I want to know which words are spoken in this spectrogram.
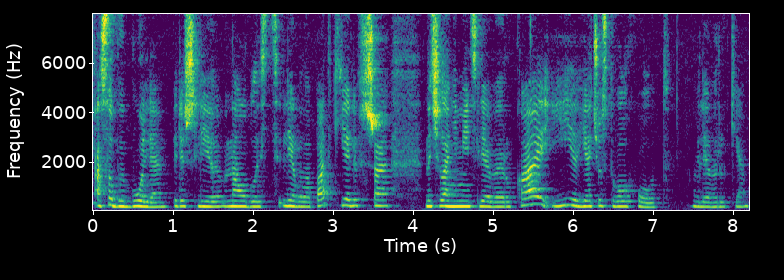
особые боли перешли на область левой лопатки, я левша, начала неметь левая рука, и я чувствовала холод в левой руке.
